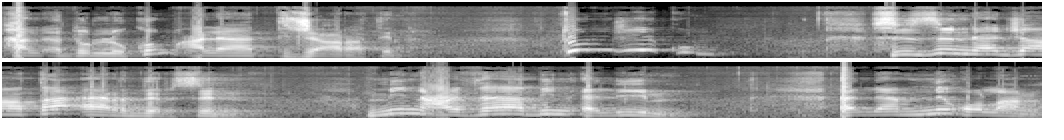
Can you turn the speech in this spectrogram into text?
Hel edullukum ala ticaretin Tunciyekum sizi necata erdirsin. Min azabin elim. Elemli olan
